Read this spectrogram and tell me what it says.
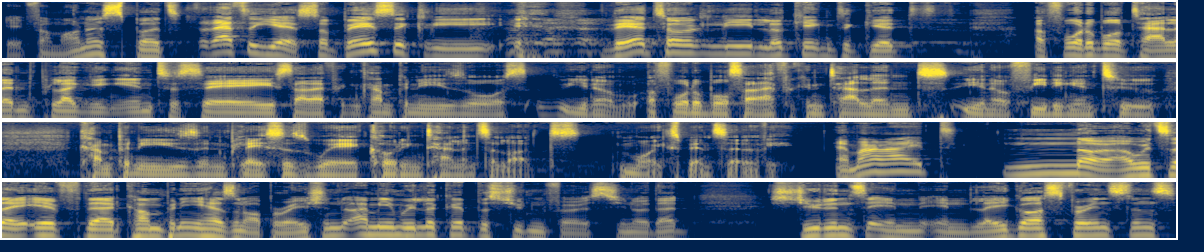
if I'm honest, but so that's a yes. So basically, they're totally looking to get affordable talent plugging into say South African companies or you know affordable South African talent you know feeding into companies and places where coding talent's a lot more expensive. Am I right? No, I would say if that company has an operation, I mean, we look at the student first. You know that students in in Lagos, for instance,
